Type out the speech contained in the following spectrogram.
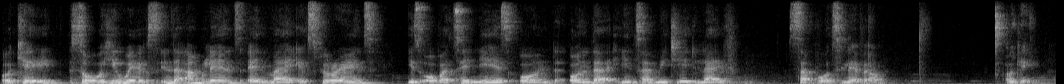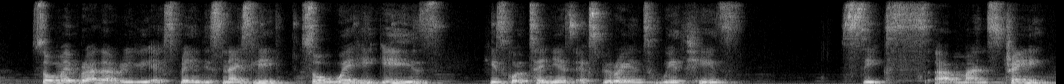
Okay, so he works in the ambulance and my experience is over 10 years on on the intermediate life support level. Okay, so my brother really explained this nicely. So where he is, he's got 10 years experience with his six uh, months training.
